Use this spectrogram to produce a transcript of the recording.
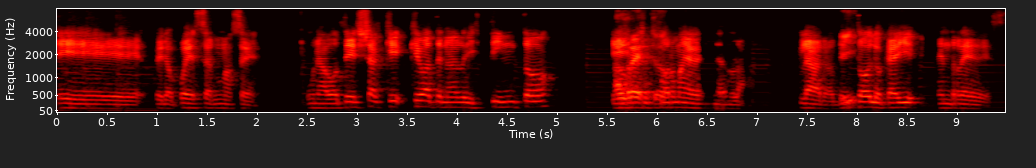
pero puede ser, no sé, una botella, ¿qué, va a tener de distinto en tu forma de venderla? Claro, de todo lo que hay en redes.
